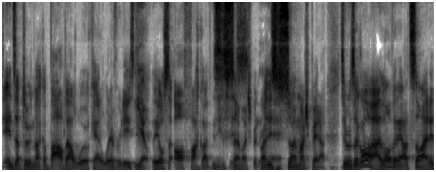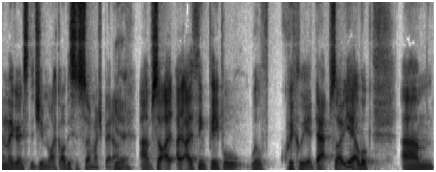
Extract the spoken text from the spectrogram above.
ends up doing like a barbell workout or whatever it is. Yep. They all say, "Oh fuck, I've missed is this. so much better, Right? This is so much better." So everyone's like, "Oh, I love it outside," and then they go into the gym like, "Oh, this is so much better." Yeah. Um, so I, I, I think people will quickly adapt. So yeah, look. Um,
